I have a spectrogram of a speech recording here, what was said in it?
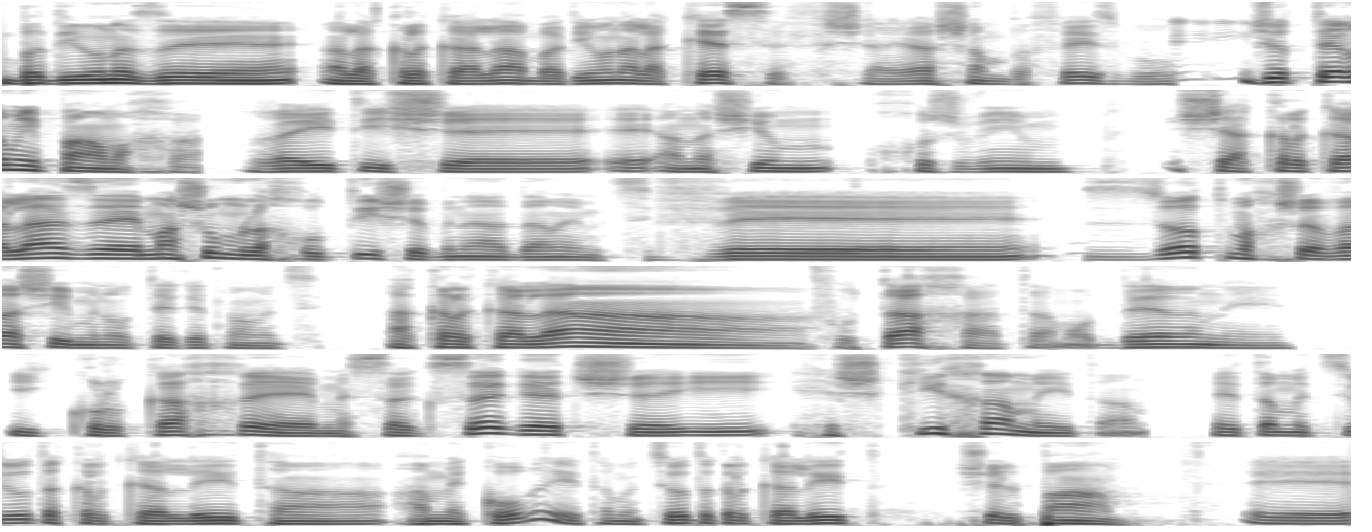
בדיון הזה על הכלכלה, בדיון על הכסף שהיה שם בפייסבוק, יותר מפעם אחת ראיתי שאנשים חושבים שהכלכלה זה משהו מלאכותי שבני אדם המציאו, וזאת מחשבה שהיא מנותקת מהמציאות. הכלכלה המפותחת, המודרנית, היא כל כך uh, משגשגת שהיא השכיחה מאיתנו את המציאות הכלכלית המקורית, המציאות הכלכלית של פעם. אה,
